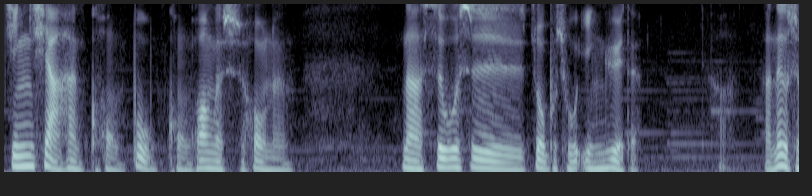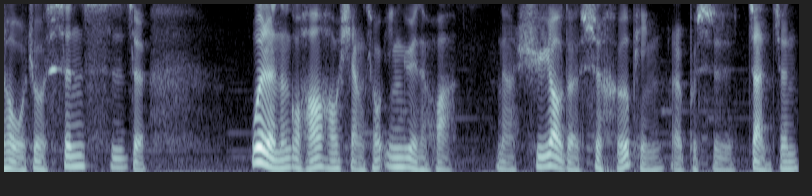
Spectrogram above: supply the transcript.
惊吓和恐怖、恐慌的时候呢，那似乎是做不出音乐的。啊，那个时候我就深思着，为了能够好好享受音乐的话，那需要的是和平，而不是战争。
